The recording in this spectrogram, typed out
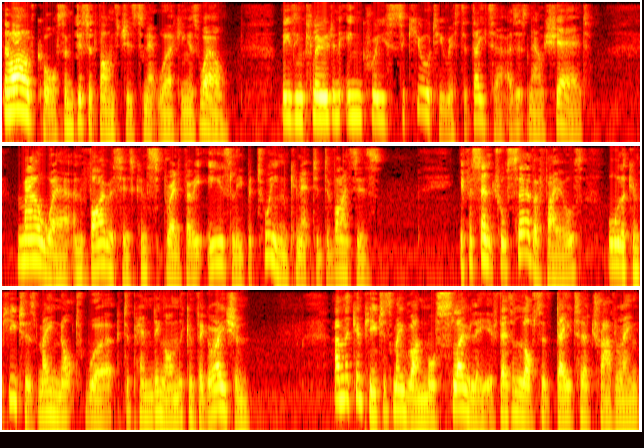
There are of course some disadvantages to networking as well. These include an increased security risk to data as it's now shared. Malware and viruses can spread very easily between connected devices. If a central server fails, all the computers may not work depending on the configuration and the computers may run more slowly if there's a lot of data travelling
